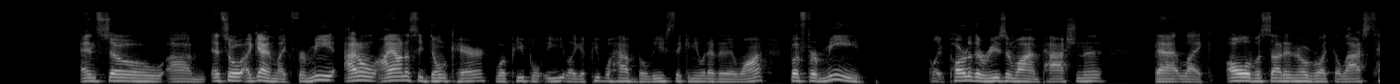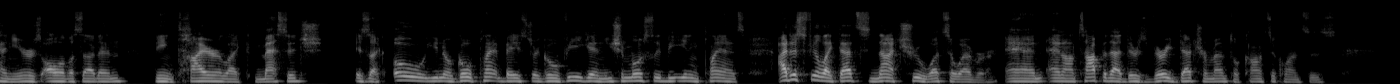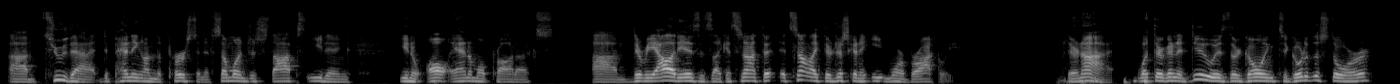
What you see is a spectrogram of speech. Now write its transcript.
And so um and so again like for me I don't I honestly don't care what people eat like if people have beliefs they can eat whatever they want but for me like part of the reason why I'm passionate that like all of a sudden over like the last 10 years all of a sudden the entire like message is like, oh, you know, go plant based or go vegan. You should mostly be eating plants. I just feel like that's not true whatsoever. And and on top of that, there's very detrimental consequences um, to that, depending on the person. If someone just stops eating, you know, all animal products, um, the reality is, it's like it's not that it's not like they're just going to eat more broccoli. They're not. What they're going to do is they're going to go to the store.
